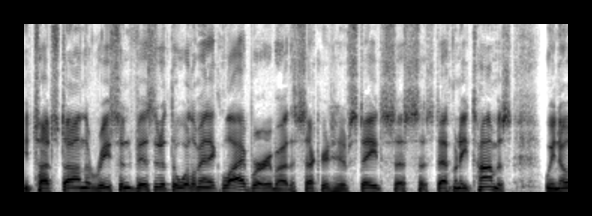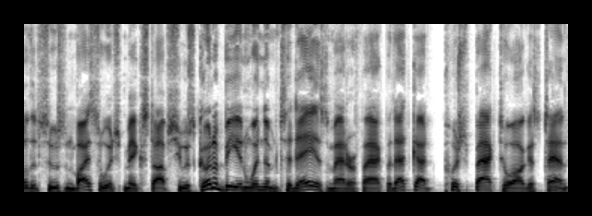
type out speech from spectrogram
You touched on the recent visit at the Willimantic Library by the Secretary of State, uh, Stephanie Thomas. We know that Susan Bysiewicz makes stops. She was going to be in Windham today, as a matter of fact, but that got pushed back to August 10th,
